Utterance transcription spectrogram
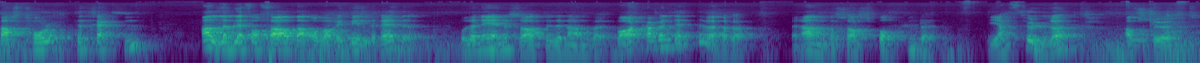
Vers 12-13. Alle ble forferda og var i villrede. Og den ene sa til den andre, hva kan vel dette være? Den andre sa spottende. De er fulle av søt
